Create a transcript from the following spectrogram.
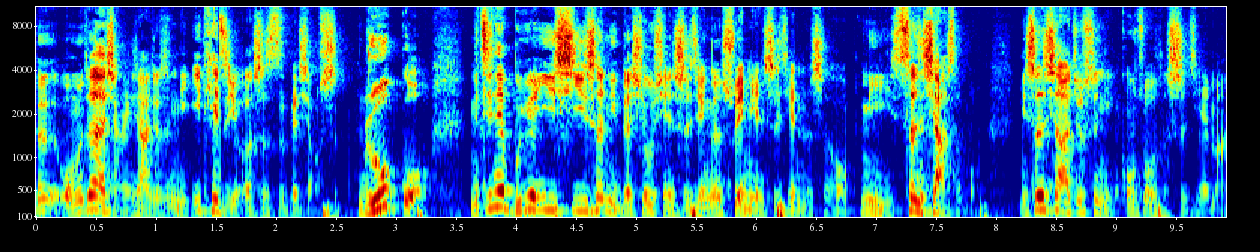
对，我们再来想一下，就是你一天只有二十四个小时，如果你今天不愿意牺牲你的休闲时间跟睡眠时间的时候，你剩下什么？你剩下的就是你工作的时间嘛。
